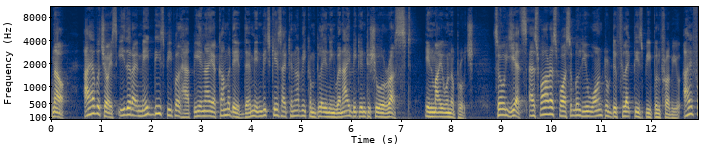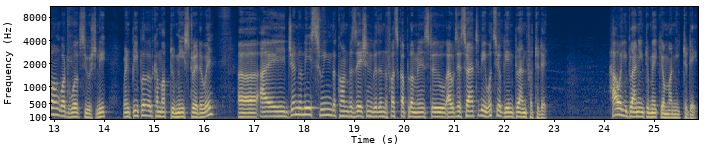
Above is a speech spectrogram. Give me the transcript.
Now, I have a choice. Either I make these people happy and I accommodate them, in which case I cannot be complaining when I begin to show rust in my own approach. So, yes, as far as possible, you want to deflect these people from you. I found what works usually when people come up to me straight away uh, I generally swing the conversation within the first couple of minutes to, I would say, so Anthony, what's your game plan for today? How are you planning to make your money today?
